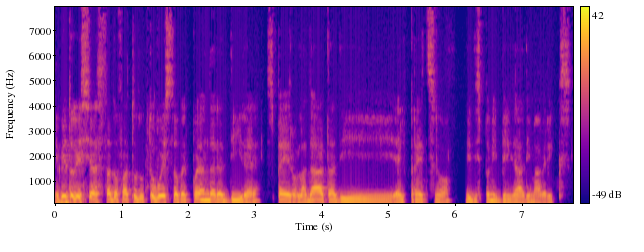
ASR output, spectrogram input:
Io credo che sia stato fatto tutto questo per poi andare a dire, spero, la data di... e il prezzo di disponibilità di Mavericks.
